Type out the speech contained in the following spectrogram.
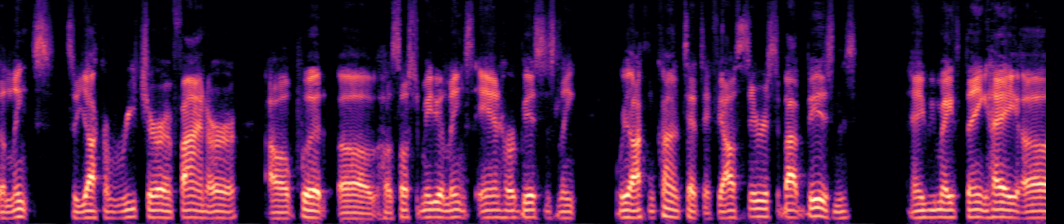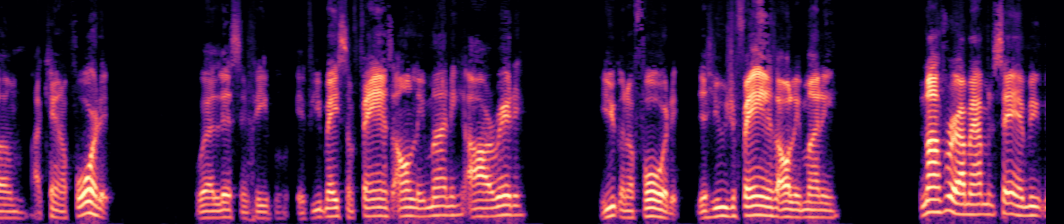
the links so y'all can reach her and find her. I'll put uh, her social media links and her business link where y'all can contact. If y'all serious about business, and if you may think, hey, um, I can't afford it. Well, listen, people, if you made some fans only money already, you can afford it. Just use your fans only money. Not for, I mean, I'm saying,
